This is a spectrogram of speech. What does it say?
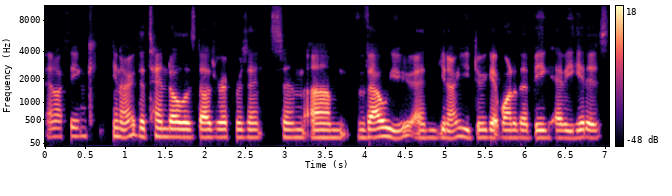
and I think you know the ten dollars does represent some um, value, and you know you do get one of the big heavy hitters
